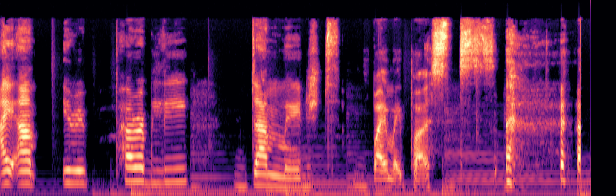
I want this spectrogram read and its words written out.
I am irreparably damaged by my past.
